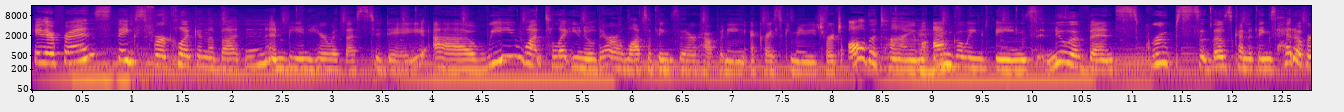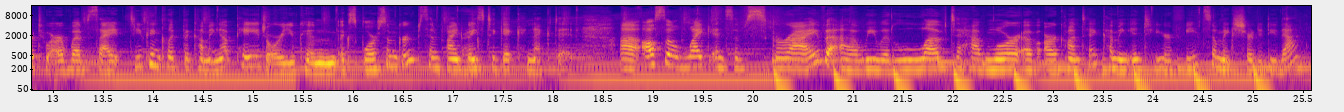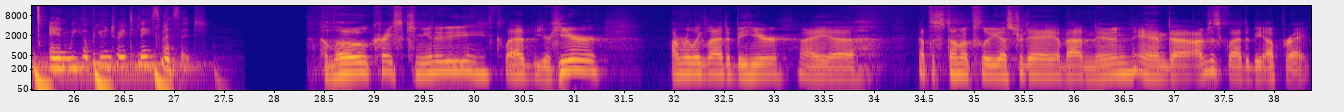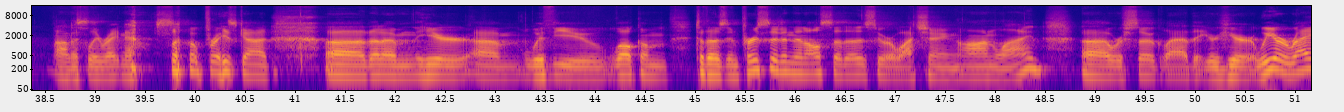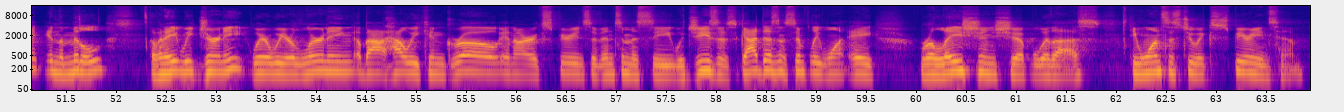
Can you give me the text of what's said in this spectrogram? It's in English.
Hey there, friends. Thanks for clicking the button and being here with us today. Uh, we want to let you know there are lots of things that are happening at Christ Community Church all the time mm-hmm. ongoing things, new events, groups, those kind of things. Head over to our website. You can click the coming up page or you can explore some groups and find ways to get connected. Uh, also, like and subscribe. Uh, we would love to have more of our content coming into your feed, so make sure to do that. And we hope you enjoyed today's message. Hello, Christ community. Glad that you're here. I'm really glad to be here. I uh, got the stomach flu yesterday about noon, and uh, I'm just glad to be upright, honestly, right now. So praise God uh, that I'm here um, with you. Welcome to those in person, and then also those who are watching online. Uh, we're so glad that you're here. We are right in the middle of an eight week journey where we are learning about how we can grow in our experience of intimacy with Jesus. God doesn't simply want a relationship with us, He wants us to experience Him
